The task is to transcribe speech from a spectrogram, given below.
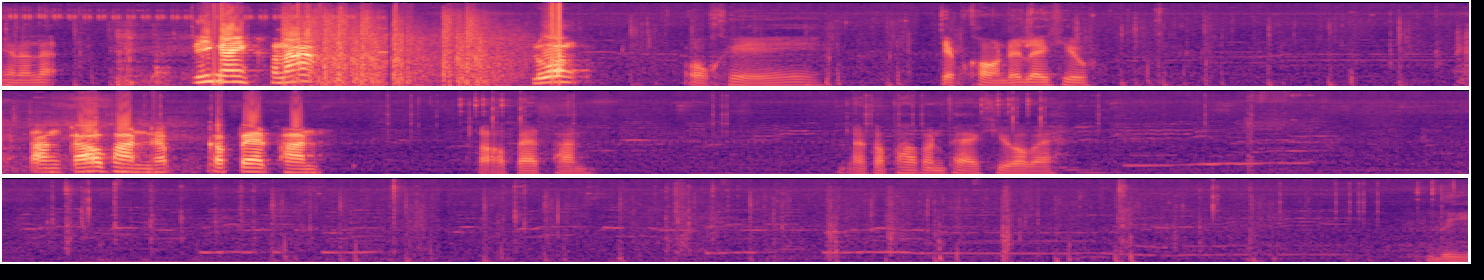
แค่นั้นแหละ นี่ไงข้างหน้าล่วงโอเค เก็บของได้เลยคิวตังเก้าพันครับก็แปดพันเราเอาแปดพันแล้วก็ผ้าพันแผลคิวเอาไป ดี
